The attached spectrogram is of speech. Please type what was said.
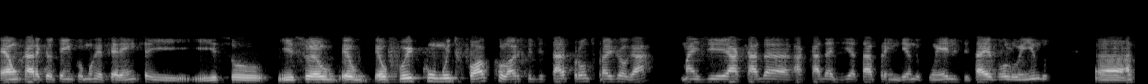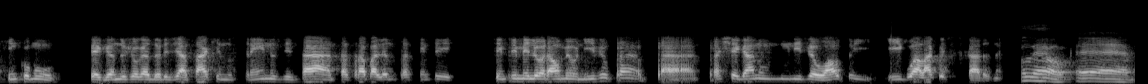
é um cara que eu tenho como referência e, e isso, isso eu, eu, eu fui com muito foco, lógico, de estar pronto para jogar, mas de a cada, a cada dia estar tá aprendendo com eles e estar tá evoluindo, uh, assim como pegando jogadores de ataque nos treinos e tá, tá trabalhando para sempre sempre melhorar o meu nível para chegar num, nível alto e, e, igualar com esses caras, né? Léo, é,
